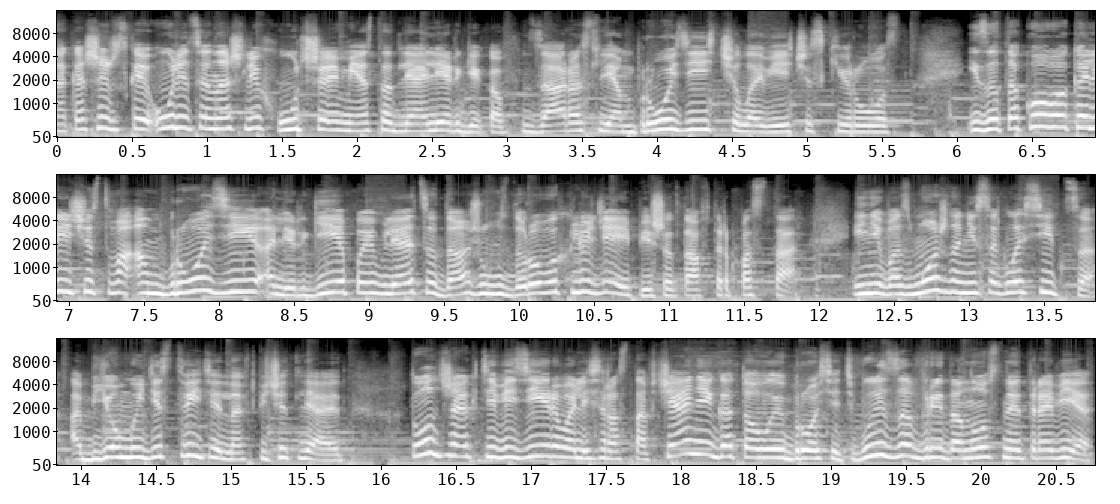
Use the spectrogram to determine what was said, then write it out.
На Каширской улице нашли худшее место для аллергиков – заросли амброзии с человеческий рост. Из-за такого количества амброзии аллергия появляется даже у здоровых людей, пишет автор поста. И невозможно не согласиться, объемы действительно впечатляют. Тут же активизировались ростовчане, готовые бросить вызов вредоносной траве.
